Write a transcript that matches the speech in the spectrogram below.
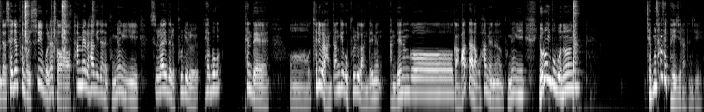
이제 새 제품을 수입을 해서 판매를 하기 전에 분명히 이 슬라이드를 분리를 해볼 텐데 어, 트릭을 안 당기고 분리가 안 되면 안 되는 거가 맞다라고 하면은 분명히 이런 부분은 제품 상세 페이지라든지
